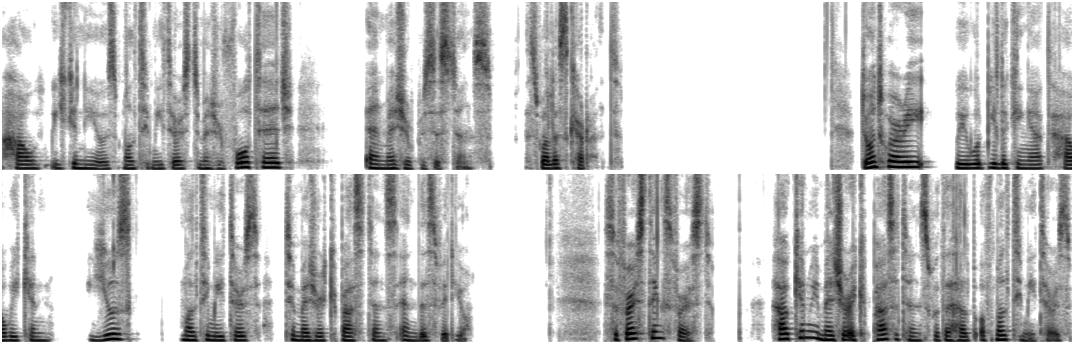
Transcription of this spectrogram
how you can use multimeters to measure voltage and measure resistance, as well as current. Don't worry, we will be looking at how we can use multimeters to measure capacitance in this video. So first things first, how can we measure a capacitance with the help of multimeters?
